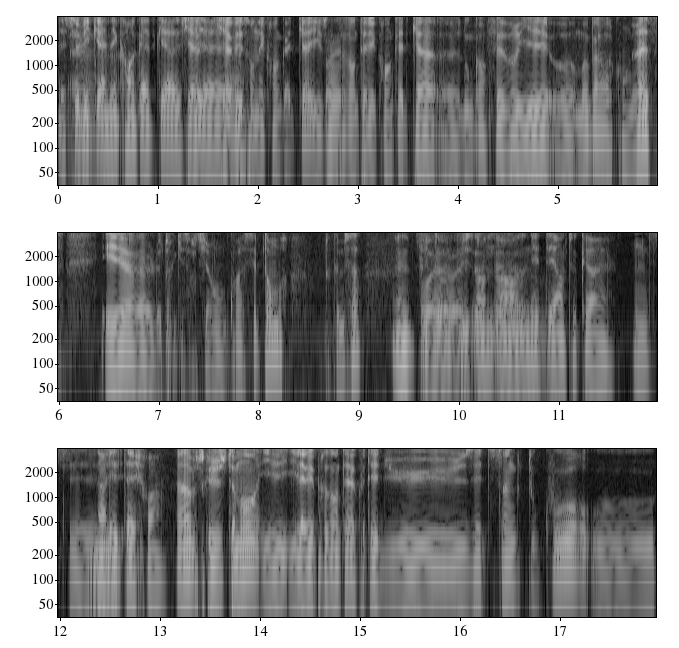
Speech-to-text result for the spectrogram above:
Et celui Euh, qui a un écran 4K aussi. qui, a- qui euh, avait son écran 4K. Ils ont Ouais. présenté l'écran 4K euh, donc en février au Mobile World Congress et euh, le truc est sorti en quoi septembre, un truc comme ça. Euh, plutôt, Ouais, ouais, plus- ça, en, été en tout cas. ouais. Mm, Dans l'été, je crois. Hein, parce que justement, il, il avait présenté à côté du Z5 tout court ou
